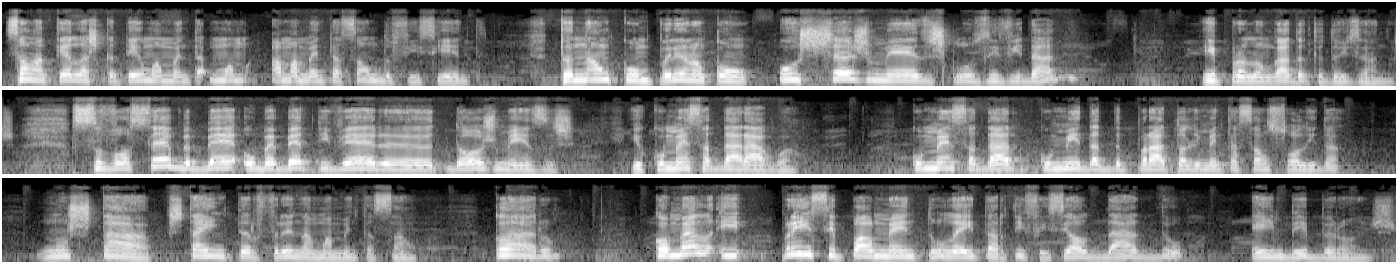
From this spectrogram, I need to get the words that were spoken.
são aquelas que têm uma, uma amamentação deficiente, que não cumpriram com os seis meses de exclusividade e prolongado até dois anos. Se você bebê, o bebê tiver eh, dois meses e começa a dar água, começa a dar comida de prato, alimentação sólida, não está, está a interferir na amamentação. Claro, como ela, e principalmente o leite artificial dado em biberões.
